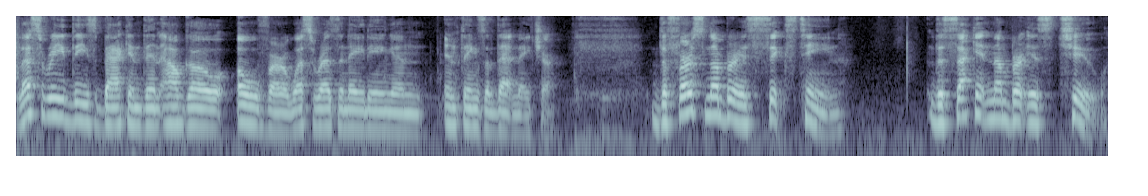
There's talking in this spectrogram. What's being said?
Let's read these back and then I'll go over what's resonating and, and things of that nature. The first number is 16. The second number is 2.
